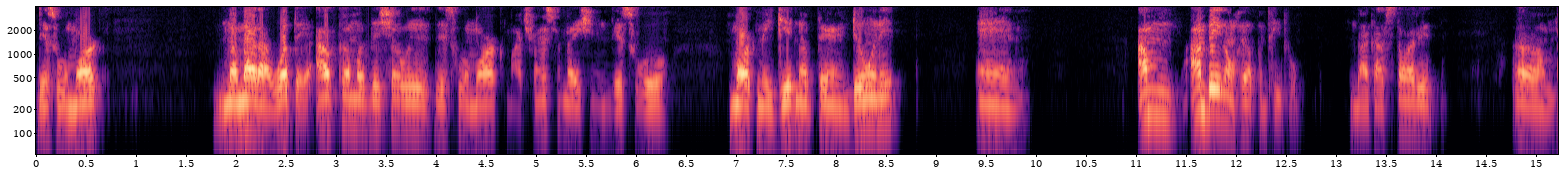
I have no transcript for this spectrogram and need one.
this will mark no matter what the outcome of this show is, this will mark my transformation. This will mark me getting up there and doing it. And I'm I'm big on helping people. Like I started um,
